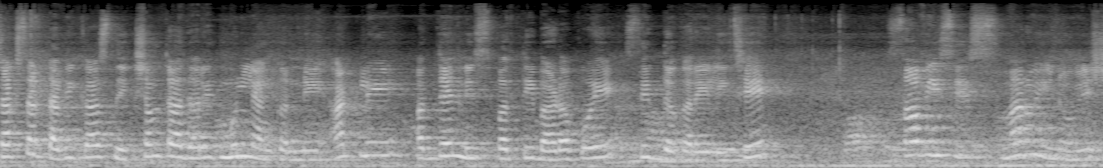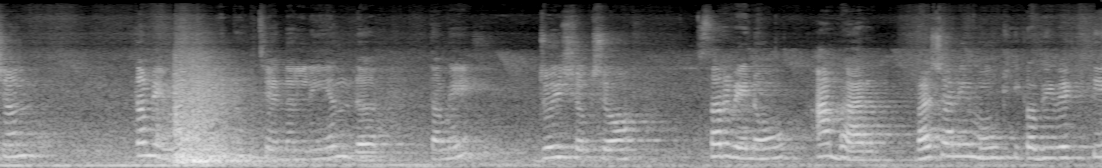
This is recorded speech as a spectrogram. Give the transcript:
સાક્ષરતા વિકાસની ક્ષમતા આધારિત મૂલ્યાંકનને આટલી અધ્યયન નિષ્પત્તિ બાળકોએ સિદ્ધ કરેલી છે. સવિશેષ મારું ઇનોવેશન તમે મારી યુટ્યુબ ચેનલની અંદર તમે જોઈ શકશો. સર્વેનો આભાર. ભાષાની મૌખિક અભિવ્યક્તિ,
